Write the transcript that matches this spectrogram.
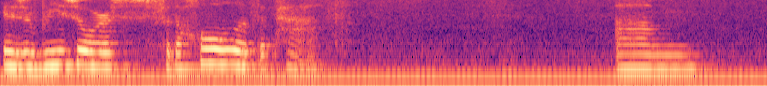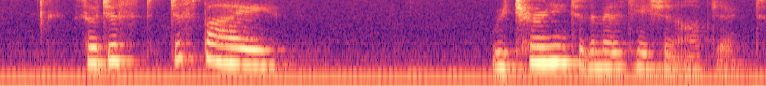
is a resource for the whole of the path. Um, so just just by returning to the meditation object,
